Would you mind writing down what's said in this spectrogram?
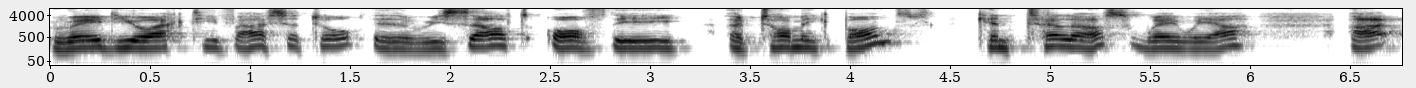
radioactive isotope, the result of the atomic bonds can tell us where we are. I,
